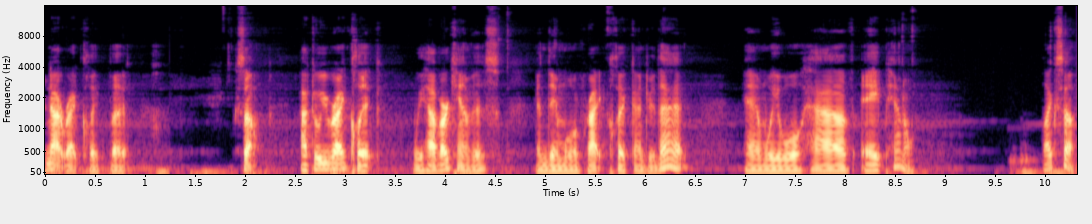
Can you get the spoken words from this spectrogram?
not right click, but so after we right click, we have our canvas, and then we'll right click under that, and we will have a panel like so.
